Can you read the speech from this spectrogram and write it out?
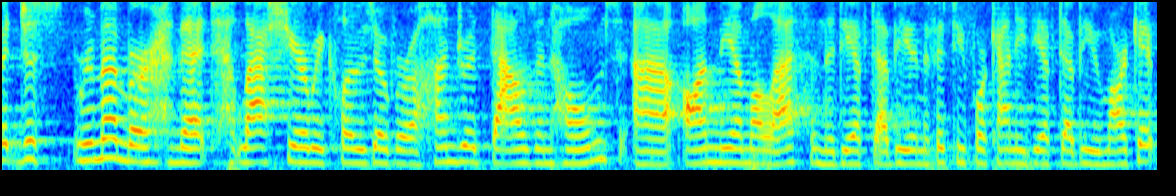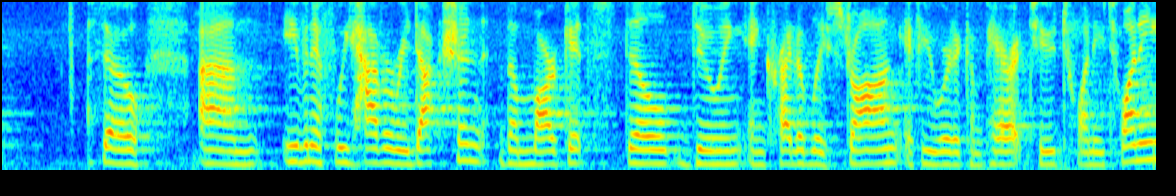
But just remember that last year we closed over 100,000 homes uh, on the MLS in the DFW, in the 54 county DFW market. So um, even if we have a reduction, the market's still doing incredibly strong if you were to compare it to 2020,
